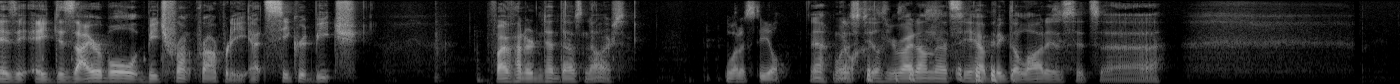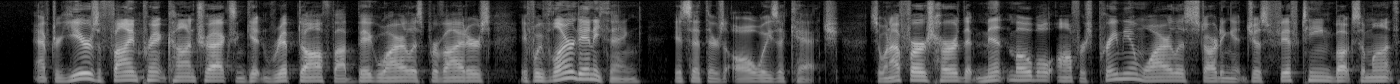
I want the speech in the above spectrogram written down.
is a, a desirable beachfront property at Secret Beach. Five hundred and ten thousand dollars. What a steal! Yeah, what No. a steal! You're right on that. See how big the lot is. It's uh, After years of fine print contracts and getting ripped off by big wireless providers, if we've learned anything, it's that there's always a catch. So when I first heard that Mint Mobile offers premium wireless starting at just 15 bucks a month,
